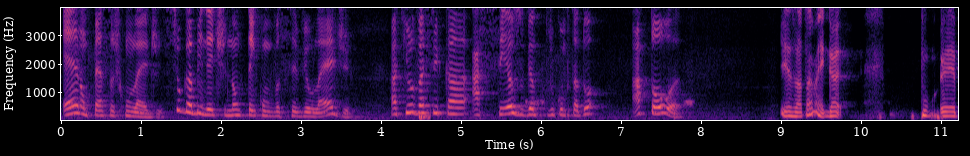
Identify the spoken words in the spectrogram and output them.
eram peças com LED. Se o gabinete não tem como você ver o LED, aquilo vai ficar aceso dentro do computador à toa. Exatamente. É,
